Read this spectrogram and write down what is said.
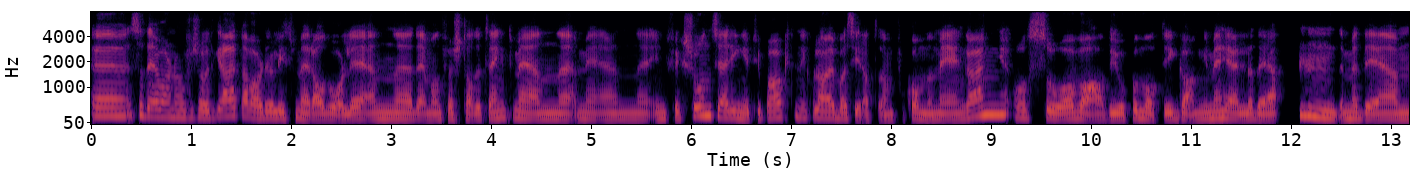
Eh, så det var nå for så vidt greit. Da var det jo litt mer alvorlig enn eh, det man først hadde tenkt med en, med en infeksjon. Så jeg ringer tilbake til Nikolai og bare sier at han får komme med en gang. Og så var vi jo på en måte i gang med hele det, med det mm,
